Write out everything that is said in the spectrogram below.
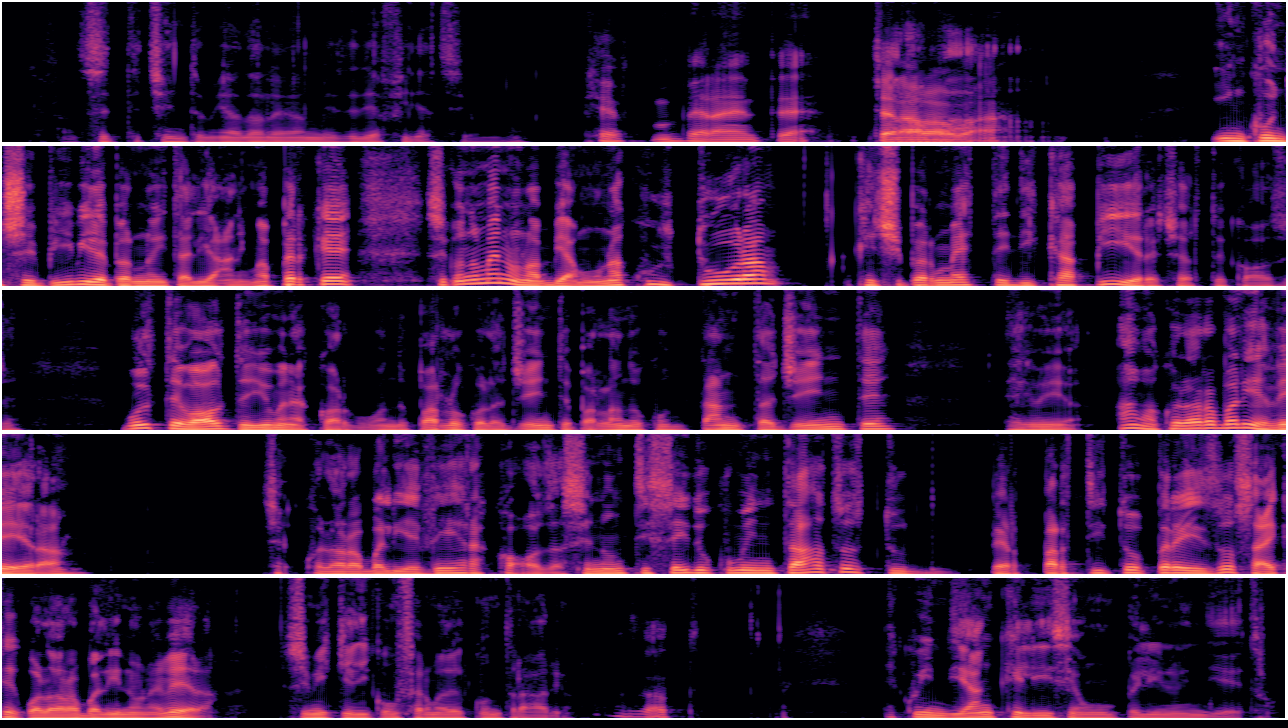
che fanno 700 mila dollari al mese di affiliazioni. Che veramente c'è una roba inconcepibile per noi italiani, ma perché secondo me non abbiamo una cultura che ci permette di capire certe cose. Molte volte io me ne accorgo quando parlo con la gente, parlando con tanta gente, e mi dico, ah ma quella roba lì è vera? Cioè, quella roba lì è vera cosa? Se non ti sei documentato, tu per partito preso sai che quella roba lì non è vera, se mi chiedi conferma del contrario. Esatto. E quindi anche lì siamo un pelino indietro.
